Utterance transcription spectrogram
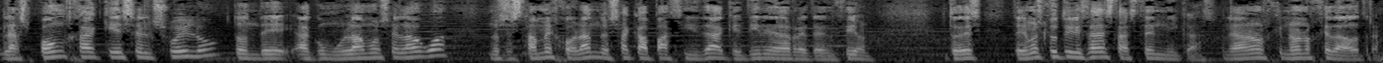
la esponja que es el suelo, donde acumulamos el agua, nos está mejorando esa capacidad que tiene de retención. Entonces, tenemos que utilizar estas técnicas. No nos, no nos queda otra.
